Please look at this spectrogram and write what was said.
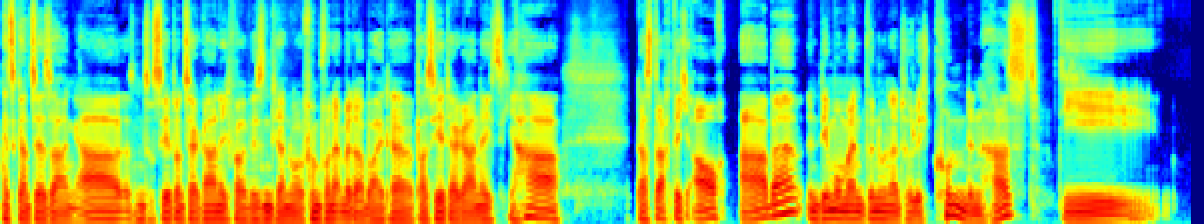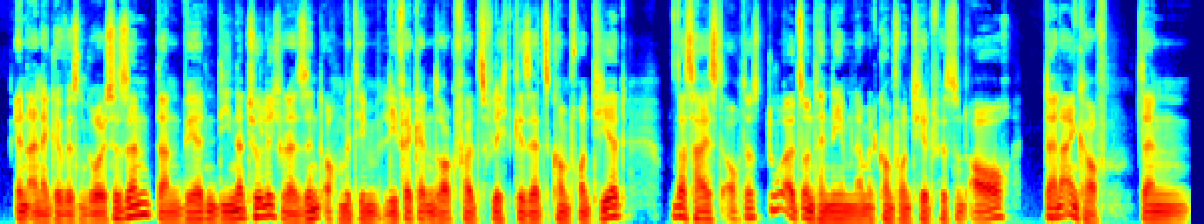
Jetzt kannst du ja sagen, ja, das interessiert uns ja gar nicht, weil wir sind ja nur 500 Mitarbeiter, passiert ja gar nichts. Ja, das dachte ich auch. Aber in dem Moment, wenn du natürlich Kunden hast, die in einer gewissen Größe sind, dann werden die natürlich oder sind auch mit dem Lieferketten-Sorgfaltspflichtgesetz konfrontiert. Das heißt auch, dass du als Unternehmen damit konfrontiert wirst und auch dein Einkauf. Denn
